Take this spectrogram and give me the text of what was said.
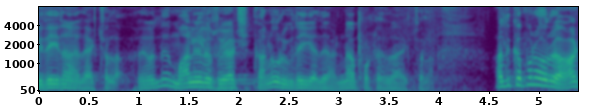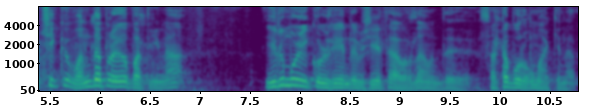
விதை தான் அது ஆக்சுவலாக அது வந்து மாநில சுயாட்சிக்கான ஒரு விதை அது அண்ணா போட்டது தான் ஆக்சுவலாக அதுக்கப்புறம் ஒரு ஆட்சிக்கு வந்த பிறகு பார்த்தீங்கன்னா இருமொழி கொள்கை என்ற விஷயத்தை அவர் தான் வந்து சட்டபூர்வமாக்கினார்.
